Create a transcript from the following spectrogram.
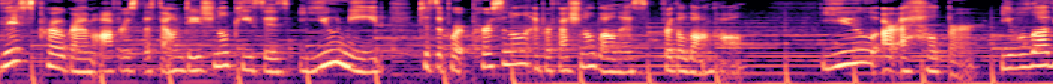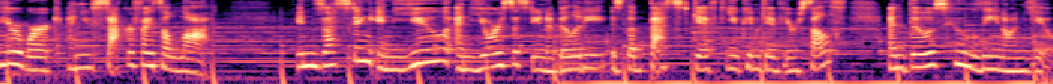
this program offers the foundational pieces you need to support personal and professional wellness for the long haul. You are a helper. You love your work and you sacrifice a lot. Investing in you and your sustainability is the best gift you can give yourself and those who lean on you.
